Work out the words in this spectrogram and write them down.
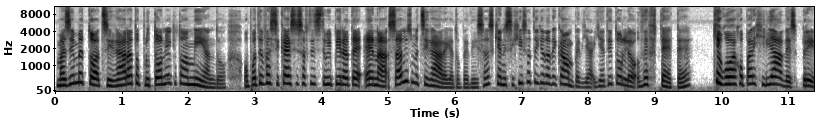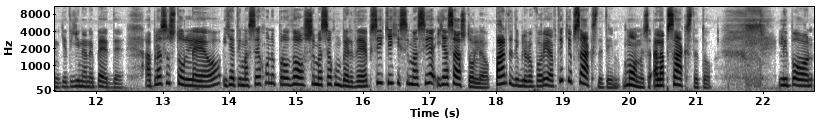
μαζί με το ατσιγάρα, το πλουτόνιο και το αμίαντο. Οπότε βασικά εσείς αυτή τη στιγμή πήρατε ένα σάντουιτς με τσιγάρα για το παιδί σας και ανησυχήσατε για τα δικά μου παιδιά. Γιατί το λέω, δεν φταίτε. Και εγώ έχω πάρει χιλιάδες πριν, γιατί γίνανε πέντε. Απλά σας το λέω γιατί μας έχουν προδώσει, μας έχουν μπερδέψει και έχει σημασία για εσά το λέω. Πάρτε την πληροφορία αυτή και ψάξτε την. Μόνο σας, αλλά ψάξτε το. Λοιπόν,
